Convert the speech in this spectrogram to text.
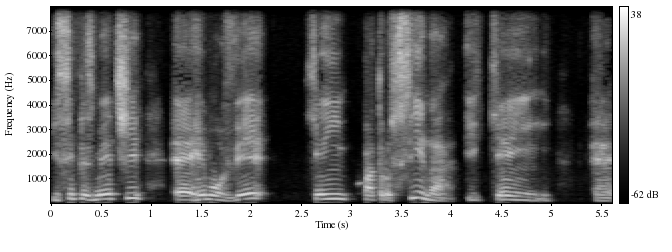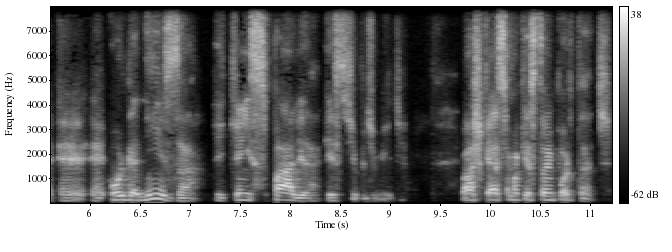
E simplesmente é, remover quem patrocina e quem é, é, organiza e quem espalha esse tipo de mídia. Eu acho que essa é uma questão importante.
